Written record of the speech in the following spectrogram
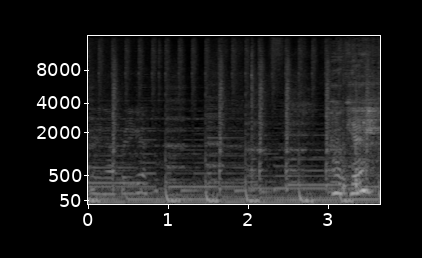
Turning out pretty good. Okay.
